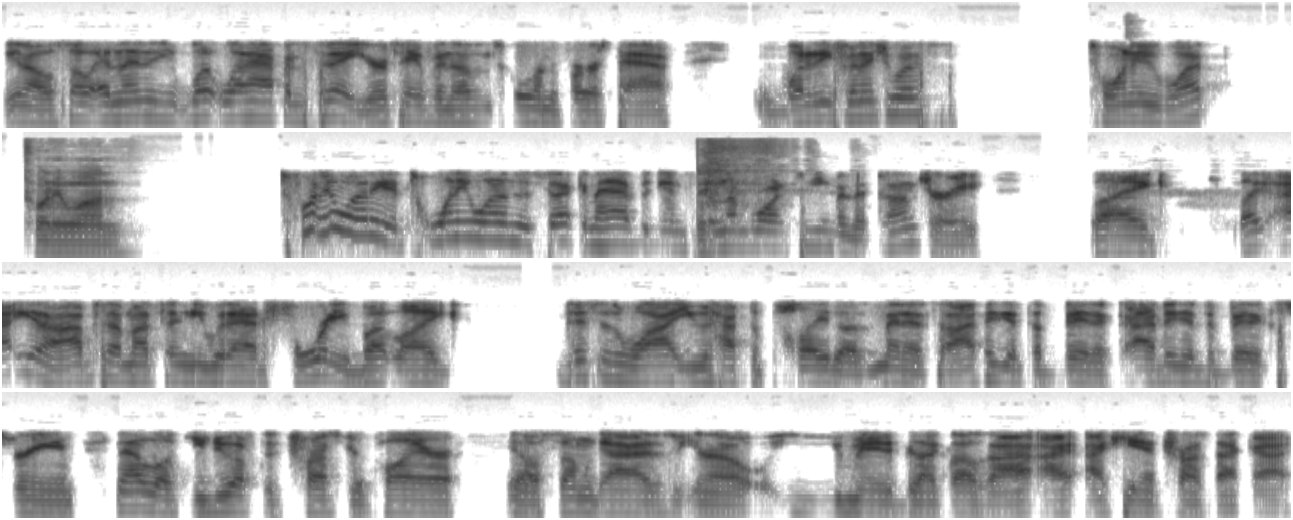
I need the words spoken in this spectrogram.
you know. So and then what what happens today? Yurtseven doesn't score in the first half. What did he finish with? Twenty what? 21. Twenty one. He had twenty one in the second half against the number one team in the country. Like, like I, you know, obviously I'm not saying he would have had forty, but like this is why you have to play those minutes. So I think it's a bit. I think it's a bit extreme. Now look, you do have to trust your player. You know, some guys, you know, you may be like, "Well, I I I can't trust that guy."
